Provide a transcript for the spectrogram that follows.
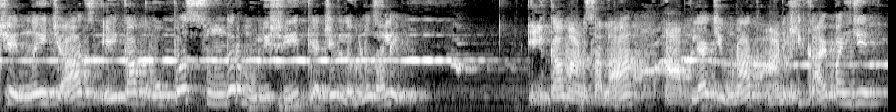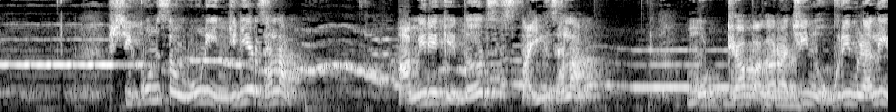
चेन्नईच्याच एका खूपच सुंदर मुलीशी त्याचे लग्न झाले. एका माणसाला आपल्या जीवनात आणखी काय पाहिजे? शिकून सवरून इंजिनियर झाला. अमेरिकेतच स्थायिक झाला. मोठ्या पगाराची नोकरी मिळाली.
